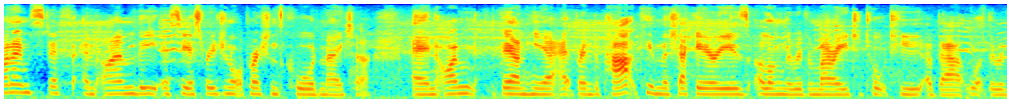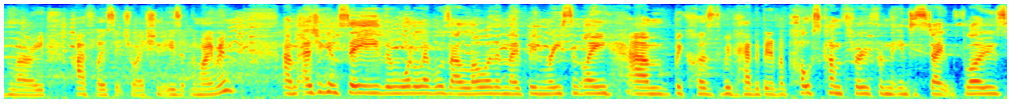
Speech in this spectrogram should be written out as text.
My name's Steph and I'm the SES Regional Operations Coordinator and I'm down here at Brenda Park in the shack areas along the River Murray to talk to you about what the River Murray high flow situation is at the moment. Um, as you can see the water levels are lower than they've been recently um, because we've had a bit of a pulse come through from the interstate flows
